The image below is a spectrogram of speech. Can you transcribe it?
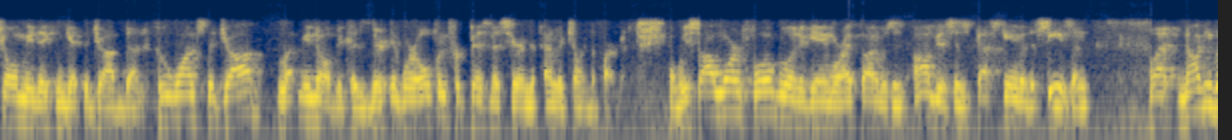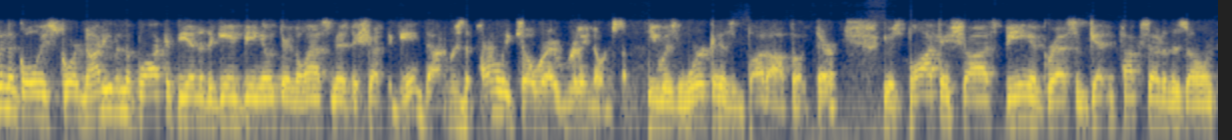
show me they can get the job done. Who wants the job? Let me know because we're open for business here in the penalty killing department. And we saw Warren Foegele in a game where I thought it was as obvious his best game of the season. But not even the goalie scored, not even the block at the end of the game being out there in the last minute to shut the game down. It was the penalty kill where I really noticed him. He was working his butt off out there. He was blocking shots, being aggressive, getting pucks out of the zone.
